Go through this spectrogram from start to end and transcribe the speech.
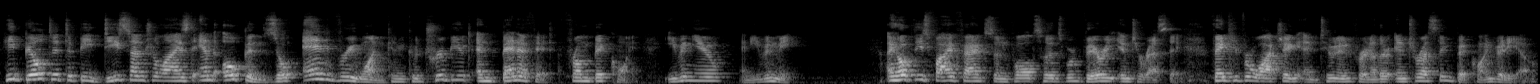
He built it to be decentralized and open so everyone can contribute and benefit from Bitcoin even you, and even me. I hope these five facts and falsehoods were very interesting. Thank you for watching, and tune in for another interesting Bitcoin video.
